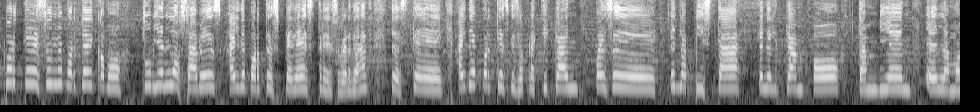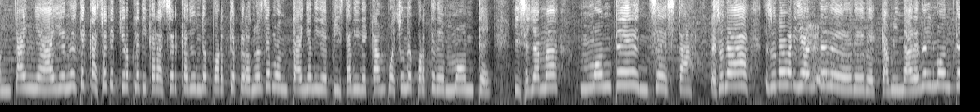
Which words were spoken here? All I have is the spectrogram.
deporte es un deporte como tú bien lo sabes, hay deportes pedestres, ¿verdad? Este, hay deportes que se practican pues eh, en la pista, en el campo, también en la montaña. Y en este caso te quiero platicar acerca de un deporte, pero no es de montaña, ni de pista, ni de campo, es un deporte de monte. Y se llama monte en cesta. Es una, es una variante de, de- de caminar en el monte,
